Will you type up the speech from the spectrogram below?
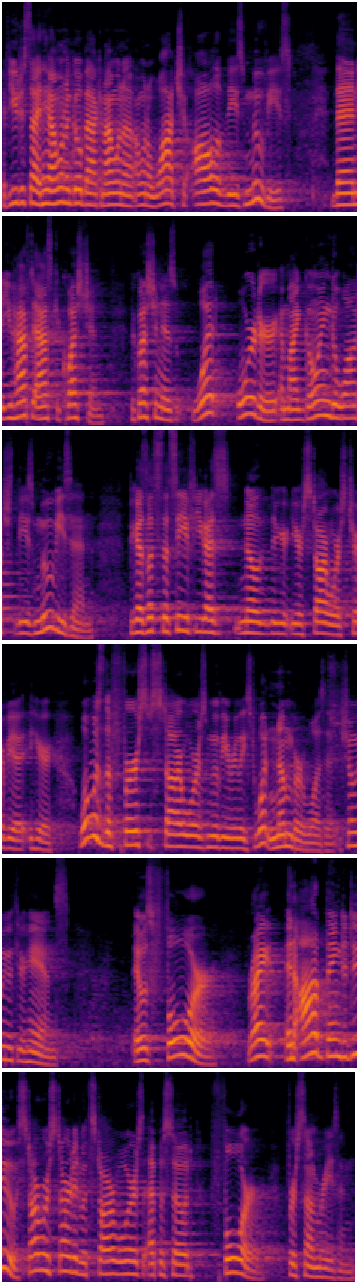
if you decide, hey, I want to go back and I want to, I want to watch all of these movies, then you have to ask a question. The question is, what order am I going to watch these movies in? Because let's, let's see if you guys know the, your, your Star Wars trivia here. What was the first Star Wars movie released? What number was it? Show me with your hands. It was four, right? An odd thing to do. Star Wars started with Star Wars Episode four for some reason.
